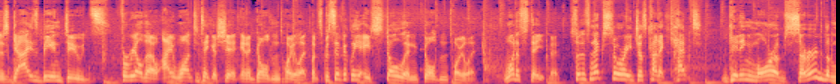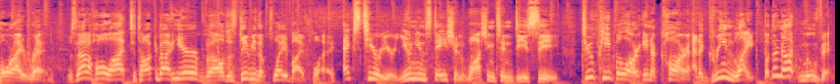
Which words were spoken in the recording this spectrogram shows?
Just guys being dudes. For real though, I want to take a shit in a golden toilet, but specifically a stolen golden toilet. What a statement. So this next story just kind of kept getting more absurd the more I read. There's not a whole lot to talk about here, but I'll just give you the play by play. Exterior, Union Station, Washington, D.C. Two people are in a car at a green light, but they're not moving.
